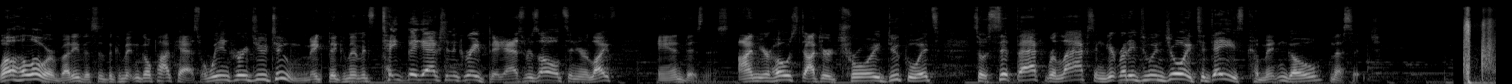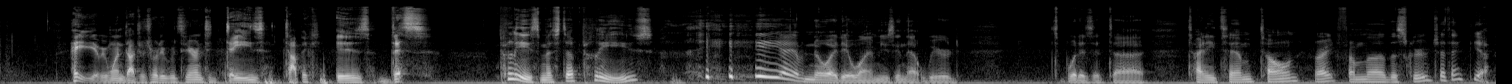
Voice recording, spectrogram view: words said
Well, hello, everybody. This is the Commit and Go podcast, where we encourage you to make big commitments, take big action, and create big ass results in your life and business. I'm your host, Dr. Troy Dukowitz. So sit back, relax, and get ready to enjoy today's Commit and Go message. Hey, everyone. Dr. Troy Dukowitz here, and today's topic is this. Please, mister, please. I have no idea why I'm using that weird, what is it, uh, Tiny Tim tone, right? From uh, the Scrooge, I think. Yeah.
